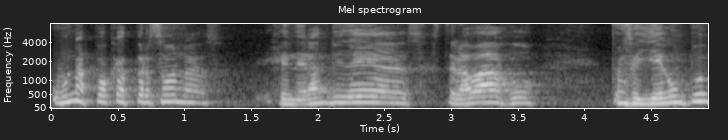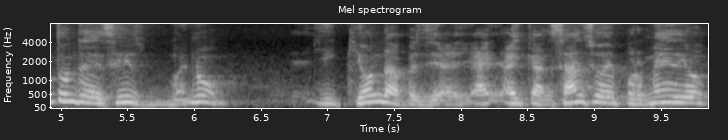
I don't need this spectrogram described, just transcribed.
unas pocas personas generando ideas, trabajo. Entonces llega un punto donde decís, bueno, ¿y qué onda? Pues hay, hay, cansancio de por medio,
